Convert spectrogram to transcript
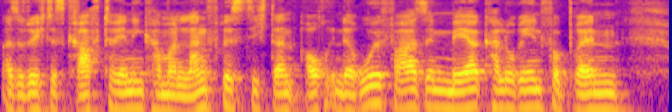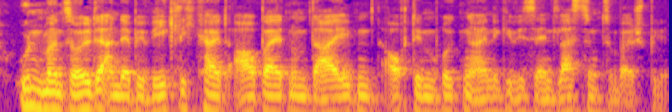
Also durch das Krafttraining kann man langfristig dann auch in der Ruhephase mehr Kalorien verbrennen. Und man sollte an der Beweglichkeit arbeiten, um da eben auch dem Rücken eine gewisse Entlastung zum Beispiel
